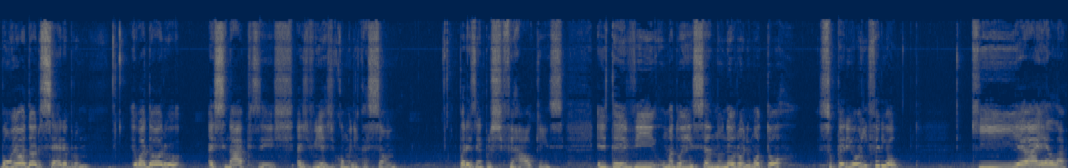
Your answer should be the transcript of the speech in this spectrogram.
Bom, eu adoro o cérebro, eu adoro as sinapses, as vias de comunicação. Por exemplo, Stephen Hawking, ele teve uma doença no neurônio motor superior e inferior, que é a ELA,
